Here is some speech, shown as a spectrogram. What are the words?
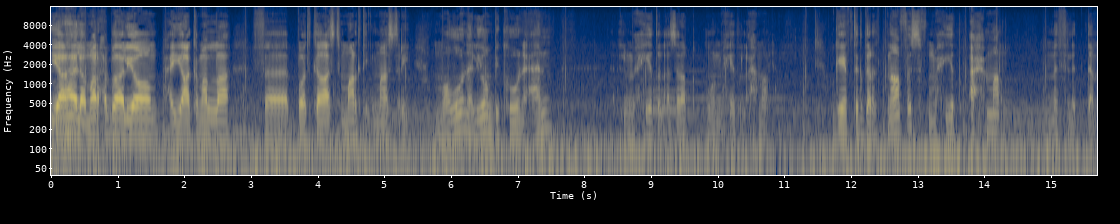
يا هلا مرحبا اليوم. حياكم الله في بودكاست Marketing Mastery موضوعنا اليوم بيكون عن المحيط الأزرق والمحيط الأحمر. وكيف تقدر تنافس في محيط أحمر مثل الدم.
